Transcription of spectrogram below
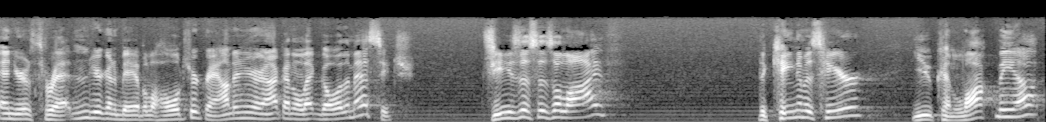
and you're threatened, you're going to be able to hold your ground and you're not going to let go of the message. Jesus is alive. The kingdom is here. You can lock me up.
